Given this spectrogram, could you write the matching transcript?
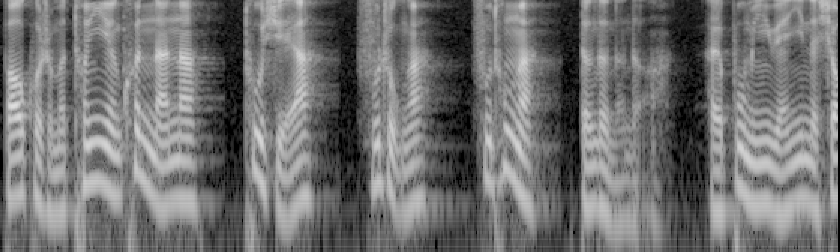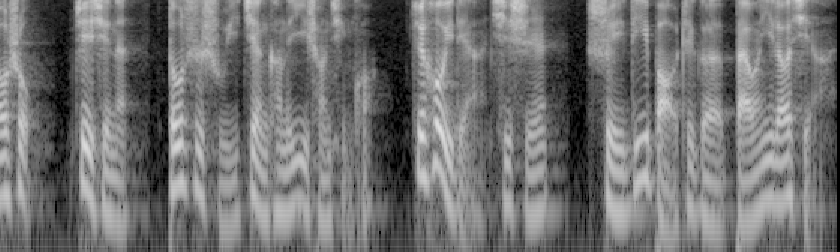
包括什么吞咽困难呢？吐血啊、浮肿啊、腹痛啊等等等等啊，还有不明原因的消瘦，这些呢都是属于健康的异常情况。最后一点啊，其实水滴保这个百万医疗险啊，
